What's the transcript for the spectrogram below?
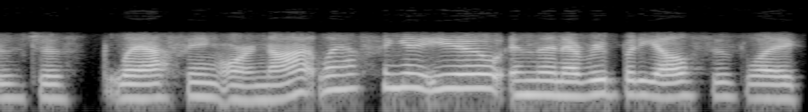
is just laughing or not laughing at you, and then everybody else is like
